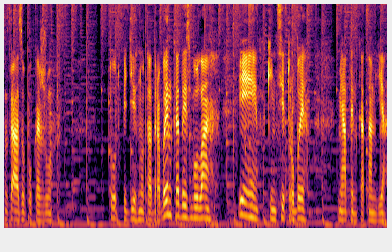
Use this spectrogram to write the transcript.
зразу покажу. Тут підігнута драбинка десь була, і в кінці труби м'ятинка там є.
